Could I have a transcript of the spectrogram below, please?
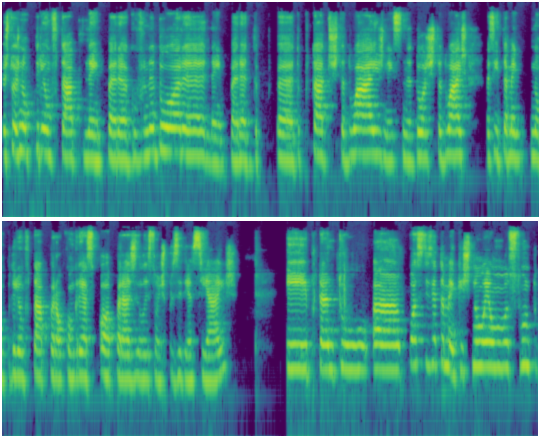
as pessoas não poderiam votar nem para governadora, nem para de, uh, deputados estaduais, nem senadores estaduais, assim também não poderiam votar para o Congresso ou para as eleições presidenciais. E, portanto, uh, posso dizer também que isto não é um assunto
